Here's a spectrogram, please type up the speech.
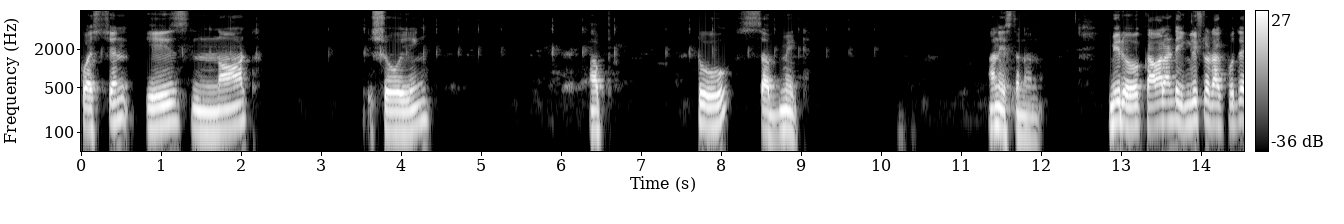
question is not showing up to submit అని ఇస్తున్నాను. మీరు కావాలంటే ఇంగ్లీష్లో రాకపోతే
